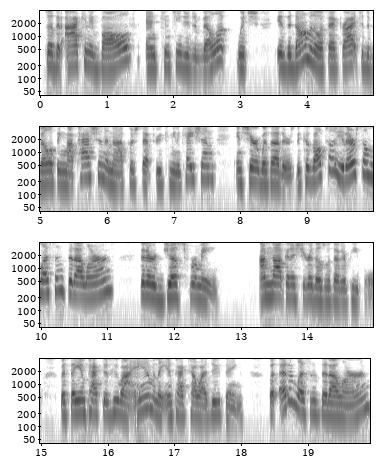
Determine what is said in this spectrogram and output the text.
so that I can evolve and continue to develop, which is the domino effect, right? To developing my passion. And then I push that through communication and share it with others. Because I'll tell you, there are some lessons that I learned that are just for me. I'm not going to share those with other people, but they impacted who I am and they impact how I do things. But other lessons that I learn,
